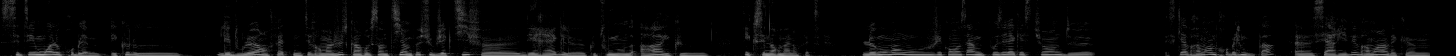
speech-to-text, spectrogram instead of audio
c'était moi le problème et que le, les douleurs en fait n'étaient vraiment juste qu'un ressenti un peu subjectif euh, des règles que tout le monde a et que, et que c'est normal en fait. Le moment où j'ai commencé à me poser la question de est-ce qu'il y a vraiment un problème ou pas, euh, c'est arrivé vraiment avec, euh,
